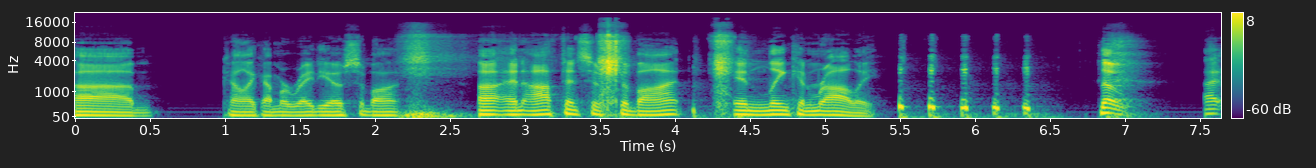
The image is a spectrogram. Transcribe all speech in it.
um, kind of like I'm a radio savant, uh, an offensive savant in Lincoln Riley. No, I,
